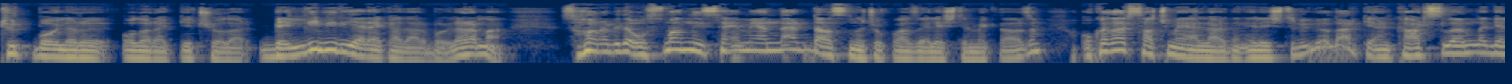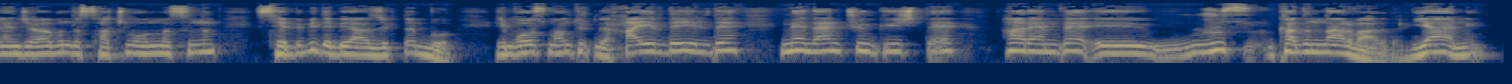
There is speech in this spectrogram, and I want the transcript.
Türk boyları olarak geçiyorlar. Belli bir yere kadar boylar ama sonra bir de Osmanlı'yı sevmeyenler de aslında çok fazla eleştirmek lazım. O kadar saçma yerlerden eleştiriliyorlar ki yani karşılarına gelen cevabın da saçma olmasının sebebi de birazcık da bu. Şimdi Osmanlı Türk mi? Hayır değildi. Neden? Çünkü işte haremde e, Rus kadınlar vardı. Yani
